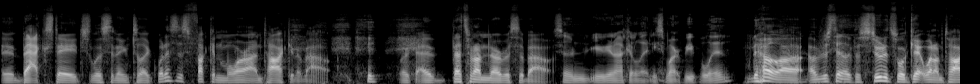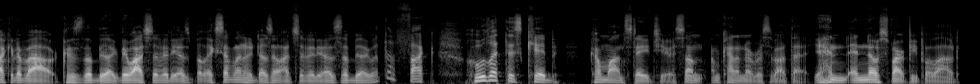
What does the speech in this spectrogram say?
in backstage listening to like what is this fucking moron talking about? like I, that's what I'm nervous about. So you're not going to let any smart people in? No, uh, I'm just saying like the students will get what I'm talking about because they'll be like they watch the videos, but like someone who doesn't watch the videos, they'll be like, what the fuck? Who let this kid come on stage here? So I'm I'm kind of nervous about that. Yeah, and and no smart people allowed.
